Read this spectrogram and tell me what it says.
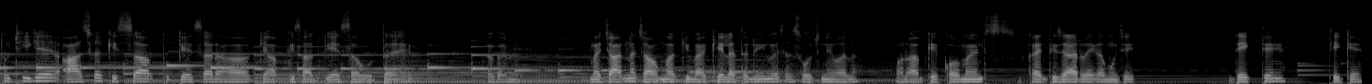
तो ठीक है, आज का किस्सा आपको कैसा रहा? क्या आपके साथ भी ऐसा होता है? अगर मैं जानना चाहूँगा कि मैं अकेला तो नहीं हूँ ऐसा सोचने वाला, और आपके कमेंट्स का इंतज़ार रहेगा मुझे। देखते हैं, ठीक है?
